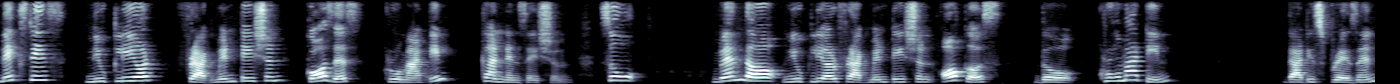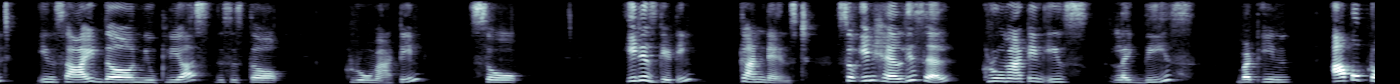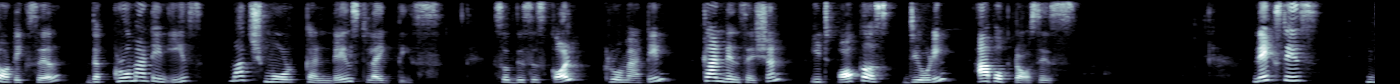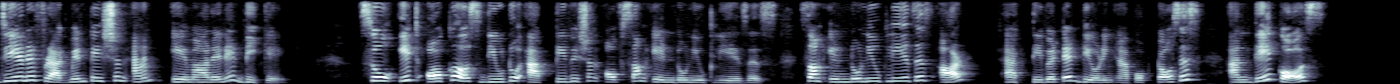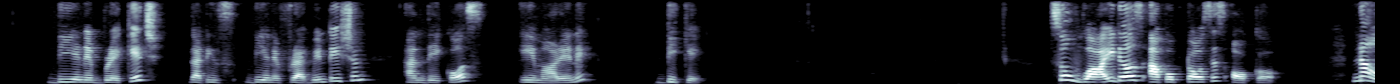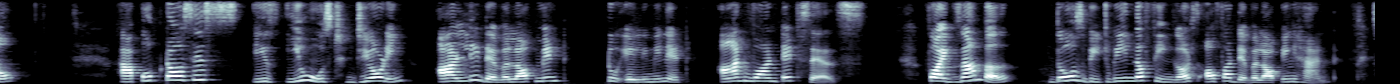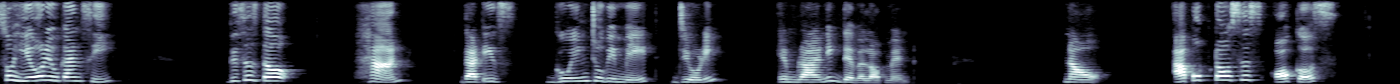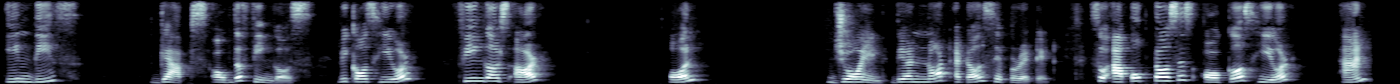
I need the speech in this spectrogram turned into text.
Next is nuclear fragmentation causes chromatin condensation. So, when the nuclear fragmentation occurs, the chromatin that is present inside the nucleus. This is the chromatin. So, it is getting condensed. So, in healthy cell, chromatin is like this, but in apoptotic cell, the chromatin is much more condensed like this. So, this is called chromatin condensation. It occurs during apoptosis. Next is DNA fragmentation and mRNA decay. So it occurs due to activation of some endonucleases. Some endonucleases are activated during apoptosis and they cause DNA breakage that is DNA fragmentation and they cause mRNA decay. So why does apoptosis occur? Now Apoptosis is used during early development to eliminate unwanted cells. For example, those between the fingers of a developing hand. So here you can see this is the hand that is going to be made during embryonic development. Now apoptosis occurs in these gaps of the fingers because here fingers are all joined. They are not at all separated. So apoptosis occurs here and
